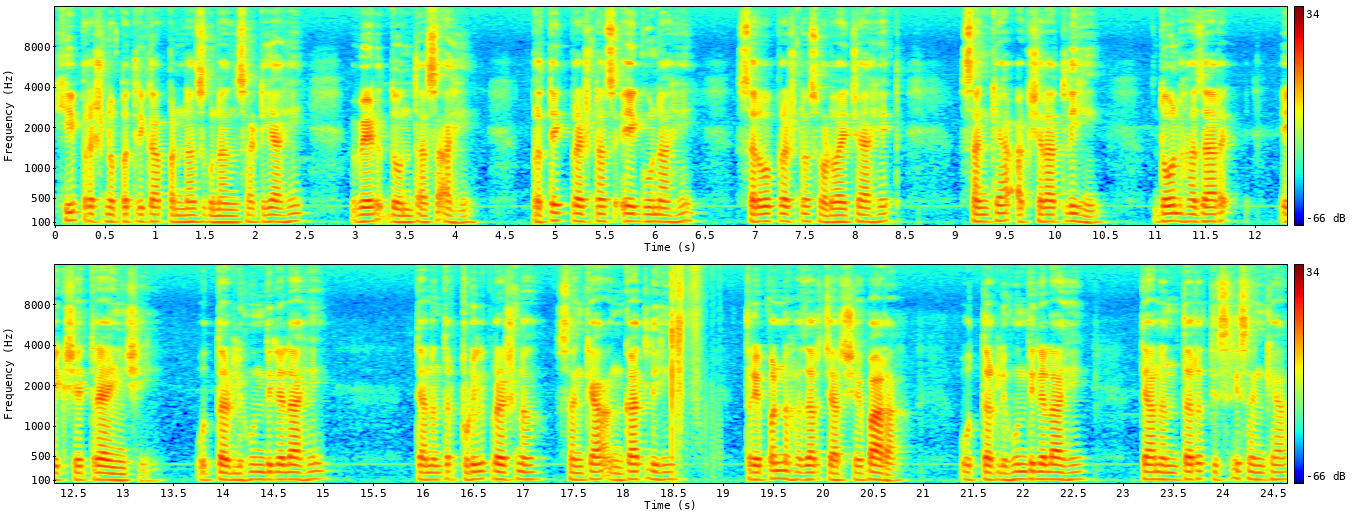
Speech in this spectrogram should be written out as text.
ही प्रश्नपत्रिका पन्नास गुणांसाठी आहे वेळ दोन तास आहे. प्रत्येक प्रश्नास एक गुण आहे सर्व प्रश्न सोडवायचे आहेत. संख्या अक्षरात लिही दोन हजार एकशे त्र्याऐंशी. उत्तर लिहून दिलेलं आहे त्यानंतर पुढील प्रश्न संख्या अंकात लिही त्रेपन्न हजार चारशे बारा. उत्तर लिहून दिलेलं आहे. त्यानंतर तिसरी संख्या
